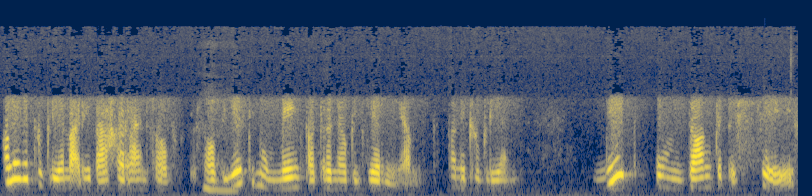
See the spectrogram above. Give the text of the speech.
al die probleme uit die weg geruim sal sal hmm. wees die moment wat hulle nou beheer neem van die probleem. Net om dan te besef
